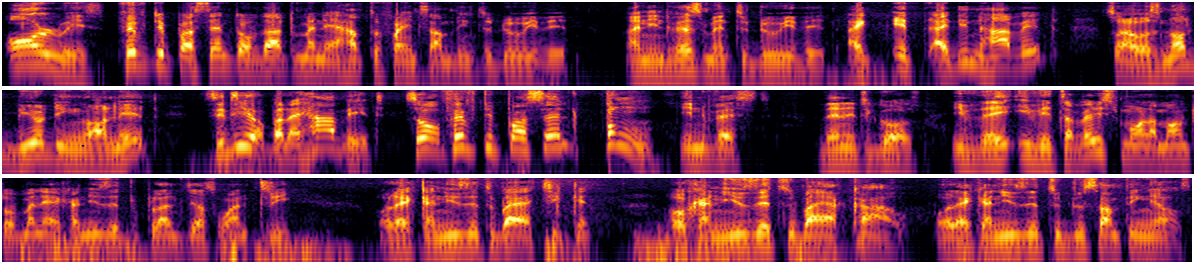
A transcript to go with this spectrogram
always, 50% of that money, I have to find something to do with it, an investment to do with it. I, it, I didn't have it, so I was not building on it, Sidio, but I have it. So 50%, boom, invest. Then it goes. If they, if it's a very small amount of money, I can use it to plant just one tree. Or I can use it to buy a chicken. Or I can use it to buy a cow. Or I can use it to do something else.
